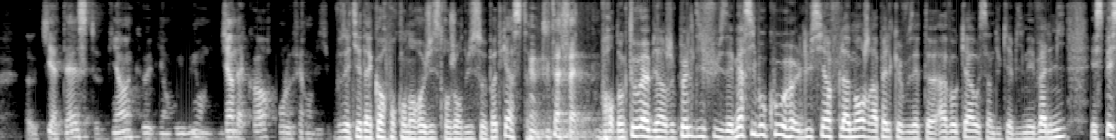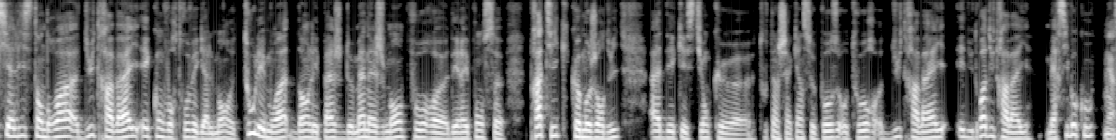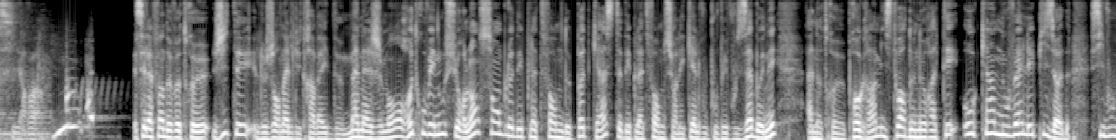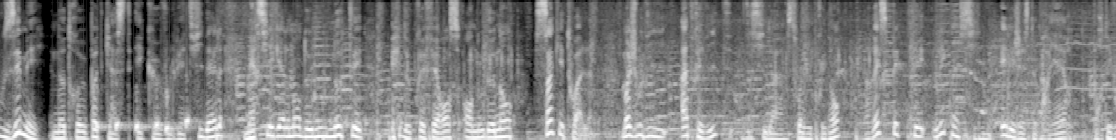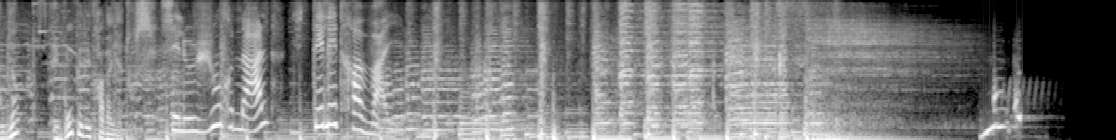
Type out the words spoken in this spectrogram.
qui atteste bien que, eh bien, oui, oui, on est bien d'accord pour le faire en visio. Vous étiez d'accord pour qu'on enregistre aujourd'hui ce podcast Tout à fait. Bon, donc tout va bien, je peux le diffuser. Merci beaucoup, euh, Lucien Flamand. Je rappelle que vous êtes euh, avocat au sein du cabinet Valmy et spécialiste en droit du travail et qu'on vous retrouve également tous les mois dans les pages de management pour des réponses pratiques, comme aujourd'hui, à des questions que tout un chacun se pose autour du travail et du droit du travail. Merci beaucoup. Merci, au revoir. C'est la fin de votre JT, le journal du travail de management. Retrouvez-nous sur l'ensemble des plateformes de podcast, des plateformes sur lesquelles vous pouvez vous abonner à notre programme, histoire de ne rater aucun nouvel épisode. Si vous aimez notre podcast et que vous lui êtes fidèle, merci également de nous noter et de préférence en nous donnant 5 étoiles. Moi je vous dis à très vite, d'ici là soyez prudents, respectez les consignes et les gestes barrières, portez-vous bien et bon télétravail à tous. C'est le journal du télétravail.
